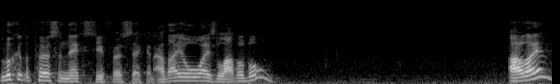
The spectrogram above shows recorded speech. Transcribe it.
look at the person next to you for a second. Are they always lovable? Are they?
